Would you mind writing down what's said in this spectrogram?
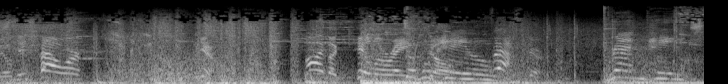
Building power. I'm a killer angel. Double KO. Faster. Rampage.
